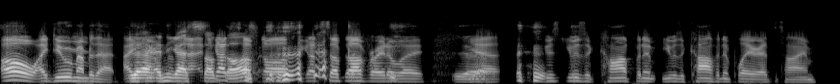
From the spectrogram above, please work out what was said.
Oh, I do remember that. I yeah, and he got, subbed, he got off. subbed off. He got subbed off right away. Yeah. yeah. He was he was a confident he was a confident player at the time.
